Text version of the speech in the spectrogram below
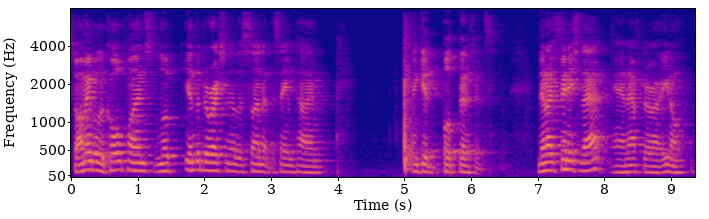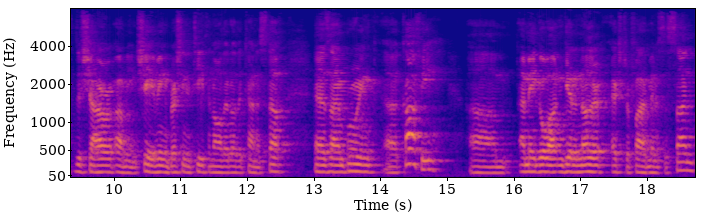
So I'm able to cold plunge, look in the direction of the sun at the same time, and get both benefits. Then I finish that, and after I, you know, the shower, I mean, shaving and brushing the teeth and all that other kind of stuff, as I'm brewing uh, coffee, um, I may go out and get another extra five minutes of sun,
